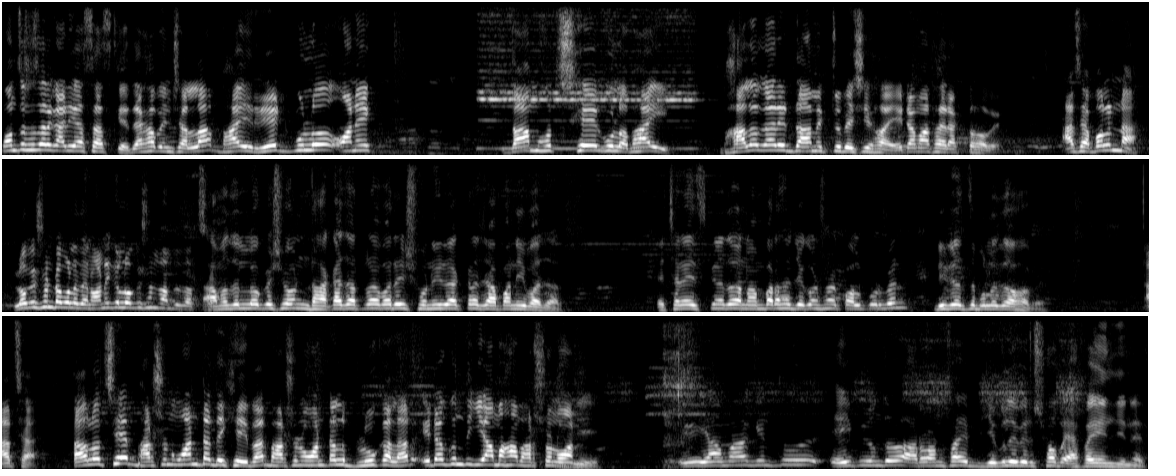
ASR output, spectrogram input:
পঞ্চাশ হাজারের গাড়ি আছে আজকে। দেখাবো ইনশাল্লাহ। ভাই রেটগুলো অনেক দাম হচ্ছে এগুলো। ভাই ভালো গাড়ির দাম একটু বেশি হয় এটা মাথায় রাখতে হবে। আচ্ছা বলেন না লোকেশনটা বলে দেন অনেকে লোকেশন জানতে চাচ্ছে। আমাদের লোকেশন ঢাকা যাত্রাবাড়ি শনির একটা জাপানি বাজার। এছাড়া স্ক্রিনে দেওয়া নাম্বার আছে যে কোনো সময় কল করবেন ডিটেলসে বলে দেওয়া হবে। আচ্ছা তাহলে হচ্ছে ভার্সন ওয়ানটা দেখি এবার। ভার্সন ওয়ানটা হলো ব্লু কালার এটা কিন্তু ইয়ামাহা ভার্সন ওয়ান আমার কিন্তু এই পর্যন্ত আর ওয়ান ফাইভ যেগুলো বের সব এফআই ইঞ্জিনের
